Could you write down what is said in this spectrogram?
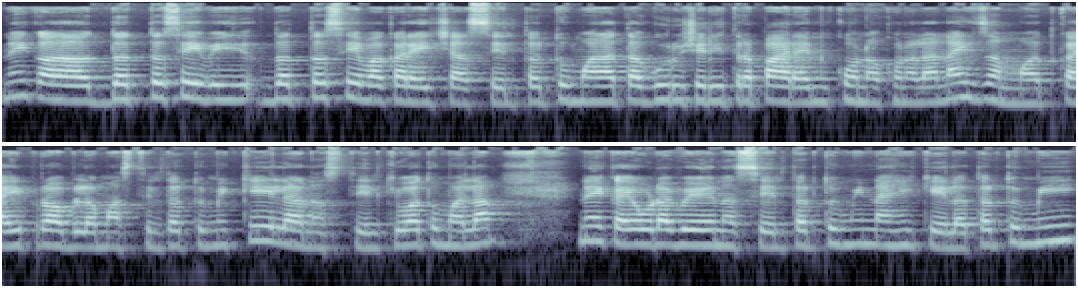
नाही का दत्तसेवे दत्तसेवा दत्त सेवा करायची असेल तर तुम्हाला आता गुरुचरित्र पारायण कोणाकोणाला नाही जमत काही प्रॉब्लेम असतील तर तुम्ही केला नसतील किंवा तुम्हाला नाही का एवढा वेळ नसेल तर तुम्ही नाही केला तर तुम्ही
